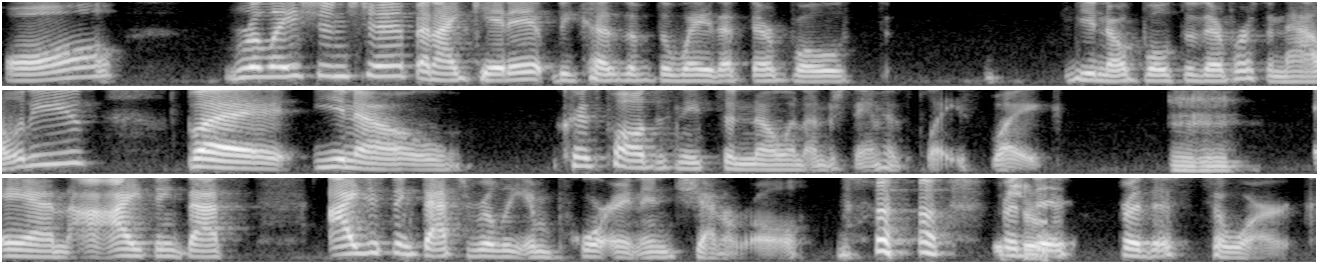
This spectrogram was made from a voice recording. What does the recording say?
Paul relationship and I get it because of the way that they're both you know both of their personalities but you know Chris Paul just needs to know and understand his place like mm-hmm. and I think that's I just think that's really important in general for, for sure. this for this to work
